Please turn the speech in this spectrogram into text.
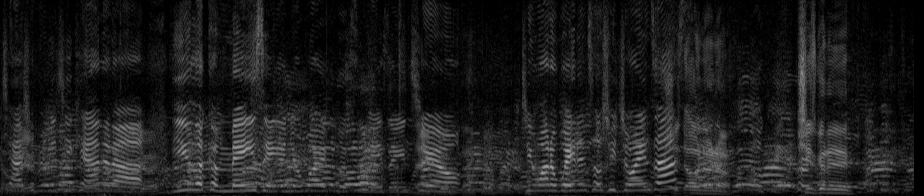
Natasha from ET Canada. You look amazing, and your wife looks amazing too. Do you want to wait until she joins us? She's, oh no no. Okay. She's gonna.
